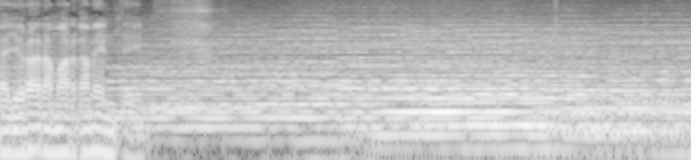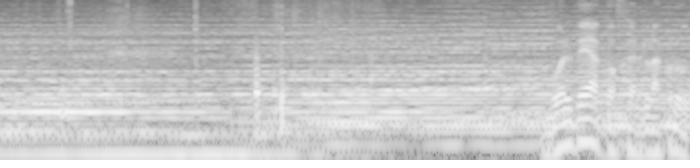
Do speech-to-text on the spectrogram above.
A llorar amargamente. Vuelve a coger la cruz.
